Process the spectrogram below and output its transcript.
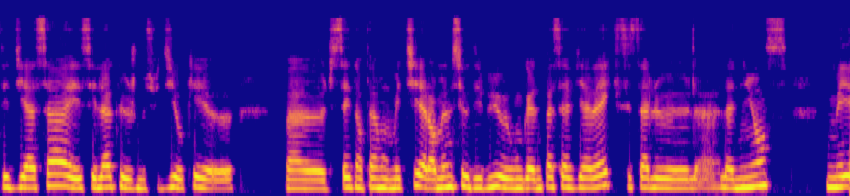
dédier à ça. Et c'est là que je me suis dit, ok, euh, bah, j'essaye d'en faire mon métier. Alors même si au début on gagne pas sa vie avec, c'est ça le, la, nuance, mais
